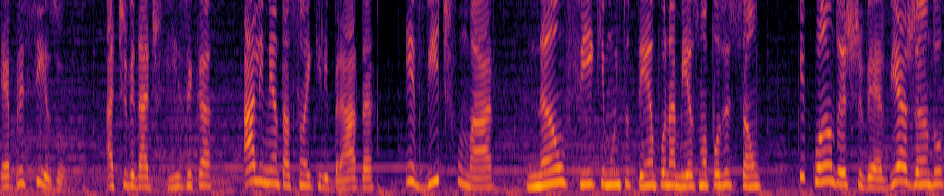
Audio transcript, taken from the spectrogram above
é preciso atividade física, alimentação equilibrada, evite fumar, não fique muito tempo na mesma posição. E quando estiver viajando,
